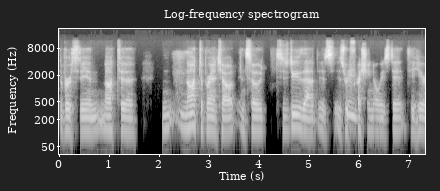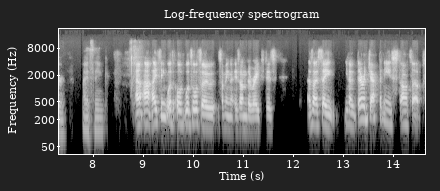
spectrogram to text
diversity and not to not to branch out, and so to do that is is hmm. refreshing mm. always to to hear. I think. And I think what, what's also something that is underrated is, as I say, you know, there are Japanese startups.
